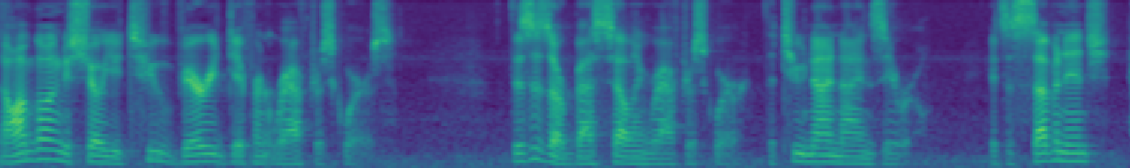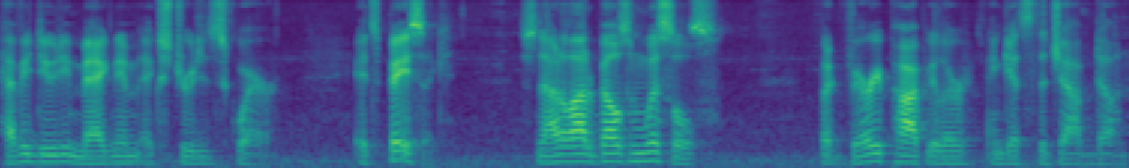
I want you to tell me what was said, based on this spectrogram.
Now I'm going to show you two very different rafter squares. This is our best-selling rafter square, the 2990. It's a 7-inch, heavy-duty magnum extruded square. It's basic. It's not a lot of bells and whistles, but very popular and gets the job done.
